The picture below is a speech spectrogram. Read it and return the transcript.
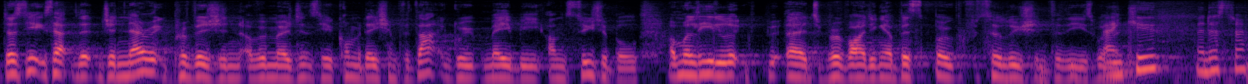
Does he accept that generic provision of emergency accommodation for that group may be unsuitable? And will he look uh, to providing a bespoke solution for these women? Thank you. Minister.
